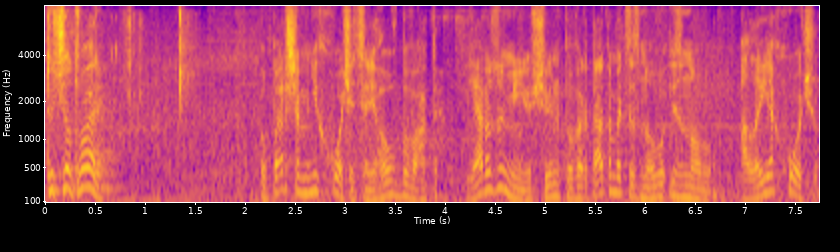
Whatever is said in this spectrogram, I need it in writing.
Ты чё, тварь? По-перше, мені хочеться його вбивати. Я розумію, що він повертатиметься знову і знову. Але я хочу,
